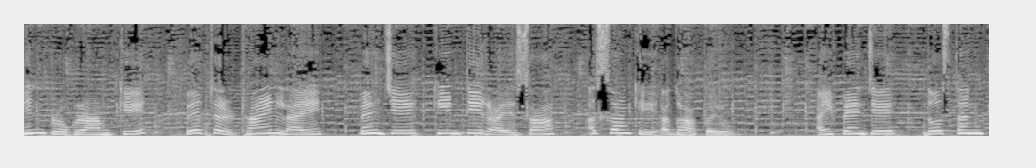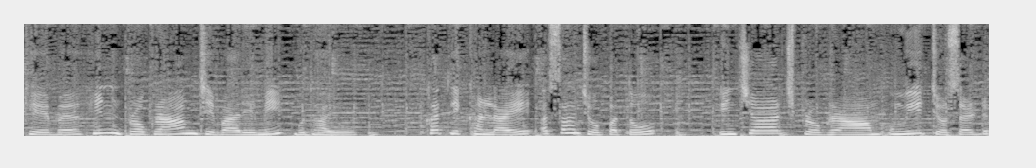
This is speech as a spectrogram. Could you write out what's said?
हिन प्रोग्राम खे बहितरु ठाहिण लाइ पंहिंजे क़ीमती राय सां असांखे आगाह पंहिंजे दोस्तनि खे बि हिन प्रोग्राम जे बारे में ॿुधायो ख़त लिखण लाइ असांजो पतो इंचार्ज प्रोग्राम उमीद जो सॾु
